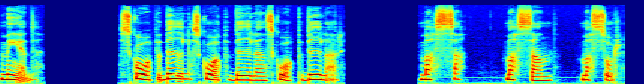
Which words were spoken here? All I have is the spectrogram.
Med. Skåpbil, skåpbilen, skåpbilar. Massa, massan, massor.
